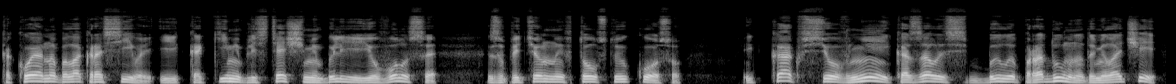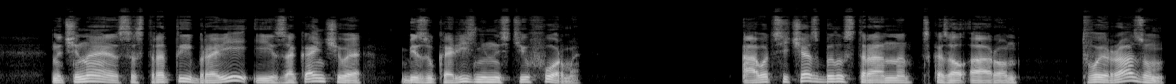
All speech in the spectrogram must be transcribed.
Какой она была красивой, и какими блестящими были ее волосы, заплетенные в толстую косу, и как все в ней, казалось, было продумано до мелочей, начиная со остроты бровей и заканчивая безукоризненностью формы. «А вот сейчас было странно», — сказал Аарон. «Твой разум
